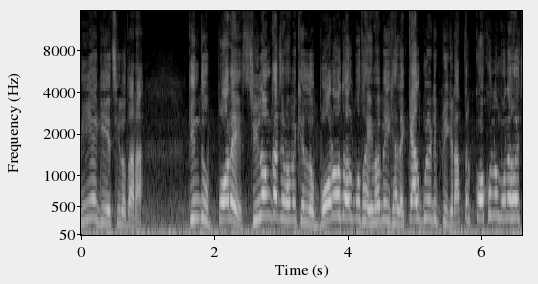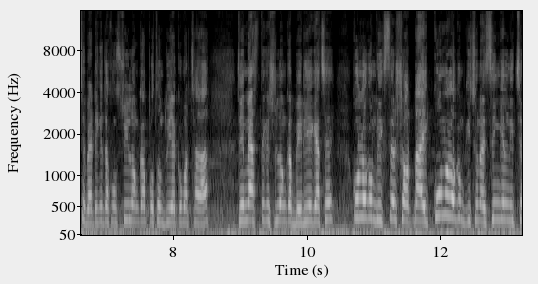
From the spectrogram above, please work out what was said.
নিয়ে গিয়েছিল তারা। কিন্তু পরে শ্রীলঙ্কা যেভাবে খেললো, বড় দল বোধহয় এভাবেই খেলে। ক্যালকুলেটিভ ক্রিকেট আপনার কখনো মনে হয়েছে ব্যাটিংয়ে যখন শ্রীলঙ্কা প্রথম দুই এক ওভার ছাড়া যে ম্যাচ থেকে শ্রীলঙ্কা বেরিয়ে গেছে, কোনো রকম রিক্সের শট নাই, কোনো রকম কিছু নাই সিঙ্গেল নিচ্ছে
